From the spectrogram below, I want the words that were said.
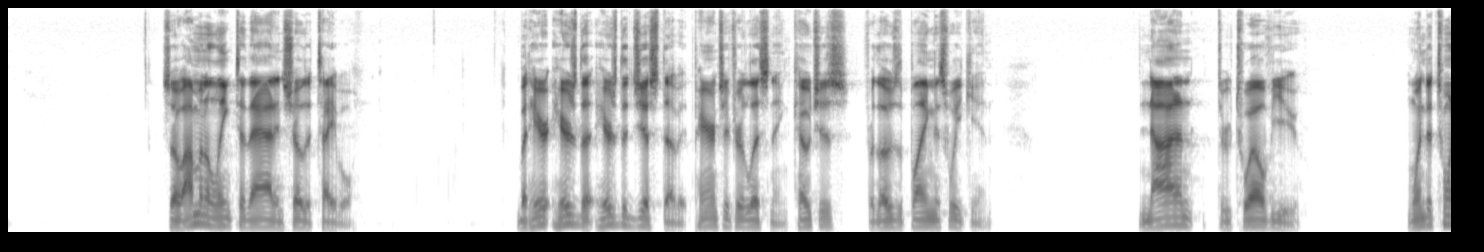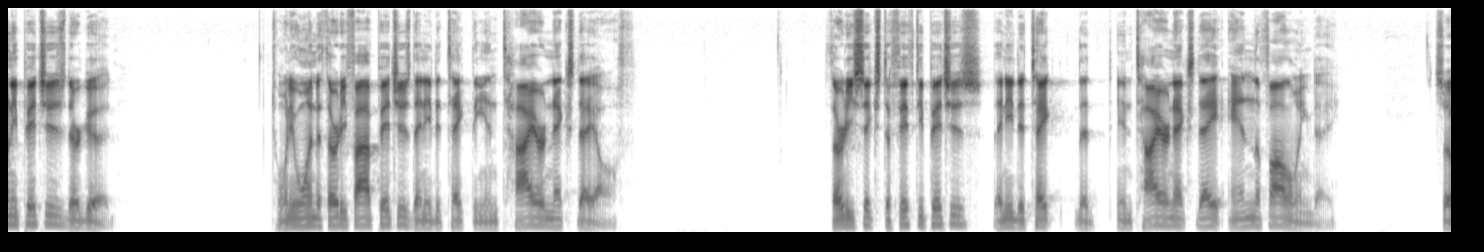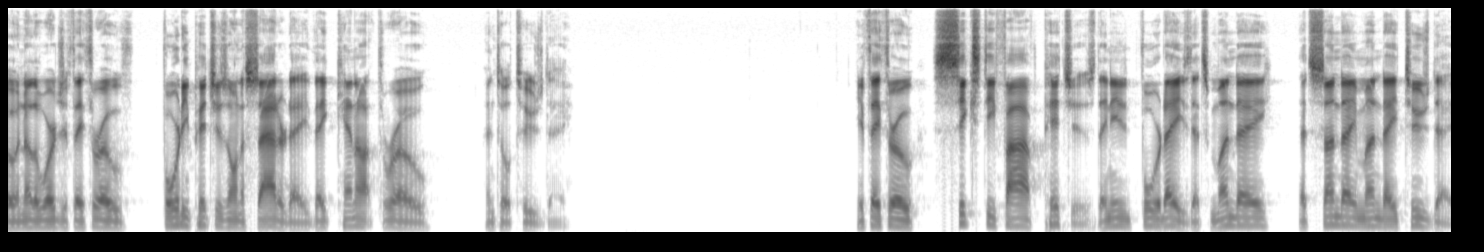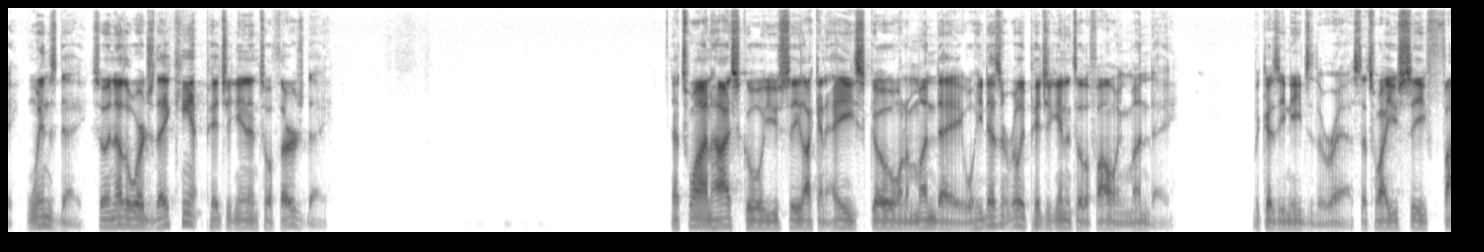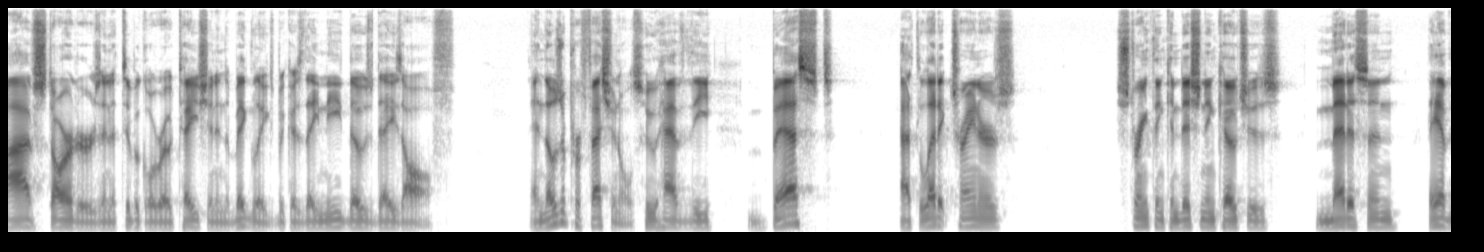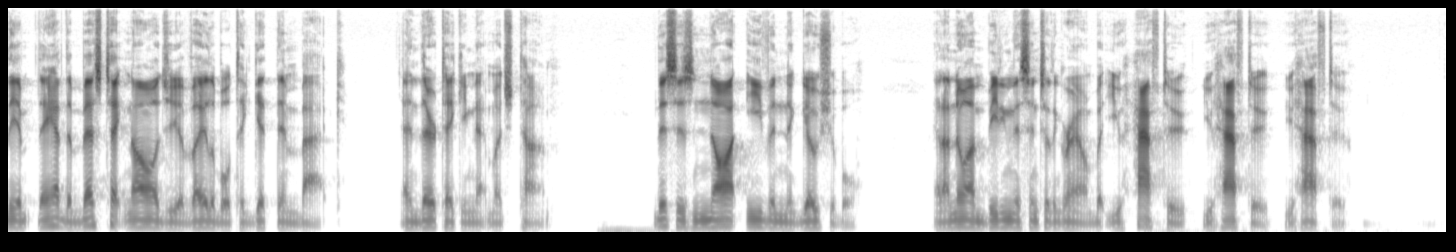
So I'm going to link to that and show the table. But here, here's the here's the gist of it. Parents, if you're listening, coaches, for those that playing this weekend. 9 through 12U. 1 to 20 pitches, they're good. 21 to 35 pitches, they need to take the entire next day off. 36 to 50 pitches, they need to take the entire next day and the following day. So, in other words, if they throw 40 pitches on a Saturday, they cannot throw until Tuesday. If they throw 65 pitches, they needed four days. That's Monday, that's Sunday, Monday, Tuesday, Wednesday. So, in other words, they can't pitch again until Thursday. That's why in high school you see like an ace go on a Monday. Well, he doesn't really pitch again until the following Monday because he needs the rest. That's why you see five starters in a typical rotation in the big leagues because they need those days off. And those are professionals who have the best athletic trainers, strength and conditioning coaches, medicine. They have the they have the best technology available to get them back, and they're taking that much time. This is not even negotiable. And I know I'm beating this into the ground, but you have to, you have to, you have to.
